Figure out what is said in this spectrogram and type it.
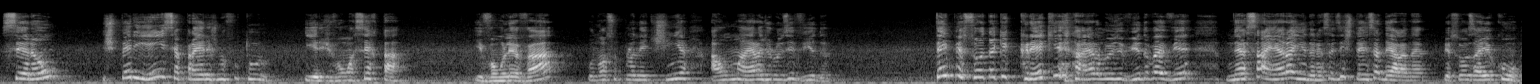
serão experiência para eles no futuro. E eles vão acertar. E vão levar o nosso planetinha a uma era de luz e vida. Tem pessoas até que crê que a era luz de vida vai ver nessa era ainda, nessa existência dela, né? Pessoas aí com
